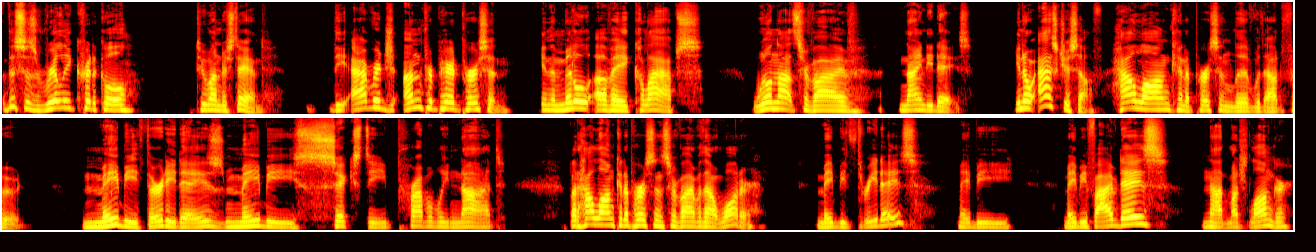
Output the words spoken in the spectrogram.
This is really critical to understand. The average unprepared person in the middle of a collapse will not survive 90 days. You know, ask yourself how long can a person live without food? Maybe 30 days, maybe 60, probably not. But how long can a person survive without water? Maybe 3 days, maybe maybe 5 days, not much longer.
